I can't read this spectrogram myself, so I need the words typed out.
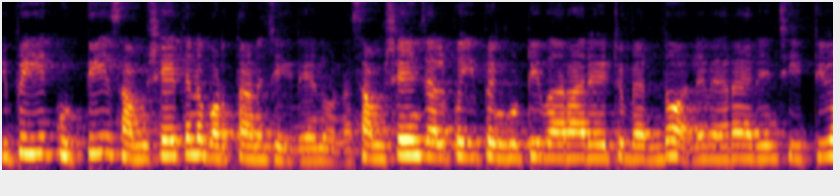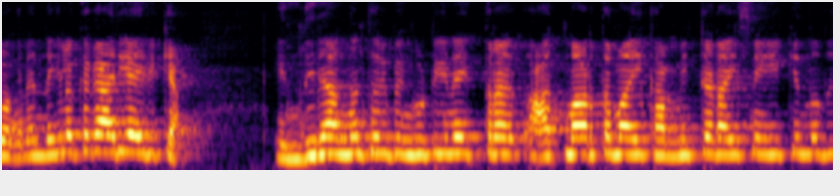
ഇപ്പോൾ ഈ കുട്ടി സംശയത്തിന് പുറത്താണ് ചെയ്തതെന്ന് പറഞ്ഞാൽ സംശയം ചിലപ്പോൾ ഈ പെൺകുട്ടി വേറെ ആരുമായിട്ട് ബന്ധമോ അല്ലെ വേറെ ആരെയും ചീറ്റിയോ അങ്ങനെ എന്തെങ്കിലുമൊക്കെ കാര്യമായിരിക്കാം. എന്തിനാ അങ്ങനത്തെ ഒരു പെൺകുട്ടീനെ ഇത്ര ആത്മാർത്ഥമായി കമ്മിറ്റഡായി സ്നേഹിക്കുന്നത്?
